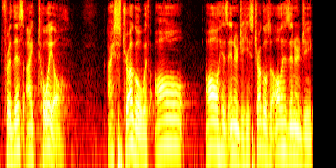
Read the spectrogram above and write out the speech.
For this I toil, I struggle with all all his energy. He struggles with all his energy,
